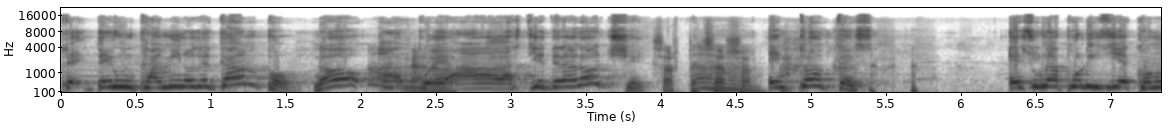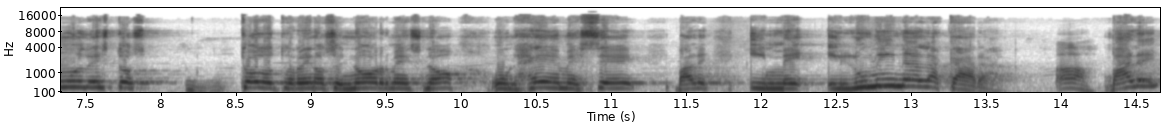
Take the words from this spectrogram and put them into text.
de, de un camino del campo, ¿no? A, pues, a las 10 de la noche. Sospechoso. Entonces, es una policía con uno de estos todoterrenos enormes, ¿no? Un GMC, ¿vale? Y me ilumina la cara, ¿vale?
